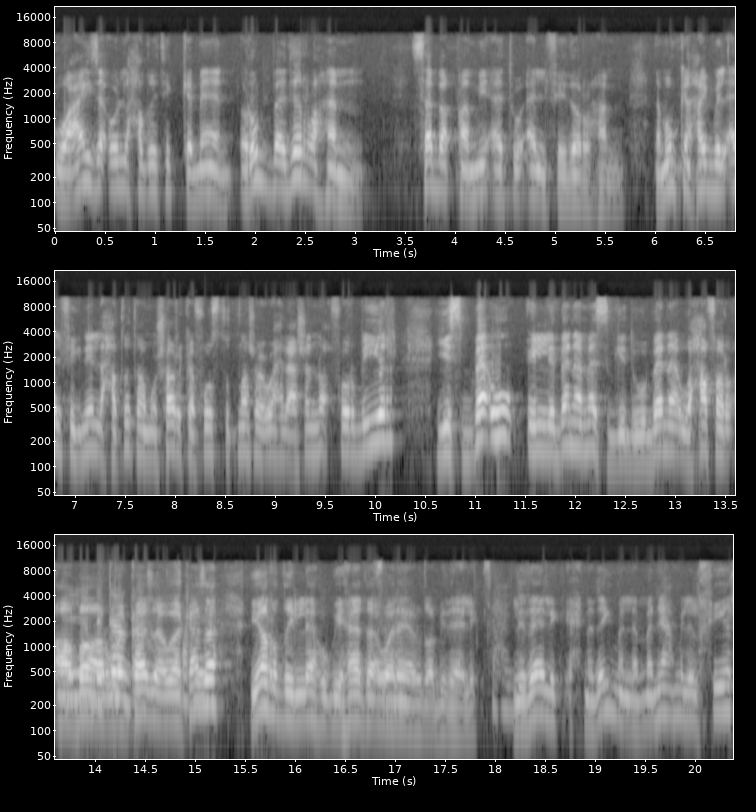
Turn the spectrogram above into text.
وعايز أقول لحضرتك كمان رب درهم. سبق مئة ألف درهم ده ممكن حضرتك بالألف جنيه اللي حاططها مشاركة في وسط 12 واحد عشان نحفر بير يسبقوا اللي بنى مسجد وبنى وحفر آبار. وكذا وكذا صحيح. يرضي الله بهذا ولا صحيح. يرضى بذلك صحيح. لذلك إحنا دايما لما نعمل الخير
